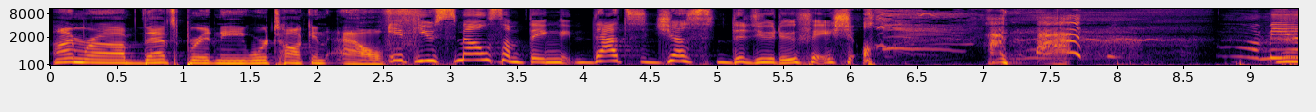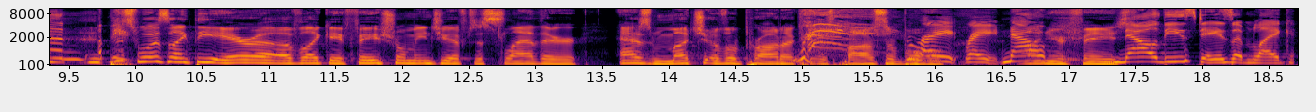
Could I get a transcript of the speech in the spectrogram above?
I'm Rob. That's Brittany. We're talking Alf. If you smell something, that's just the doo doo facial. oh man. this was like the era of like a facial means you have to slather as much of a product as possible. Right, right. Now on your face. Now these days I'm like,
